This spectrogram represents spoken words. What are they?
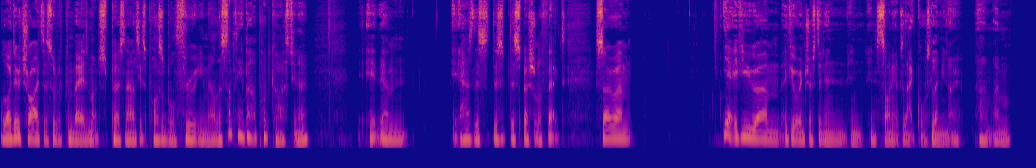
Although I do try to sort of convey as much personality as possible through email. There's something about a podcast, you know, it, um, it has this, this, this special effect. So, um, yeah, if you, um, if you're interested in, in, in signing up to that course, let me know. Um, I'm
